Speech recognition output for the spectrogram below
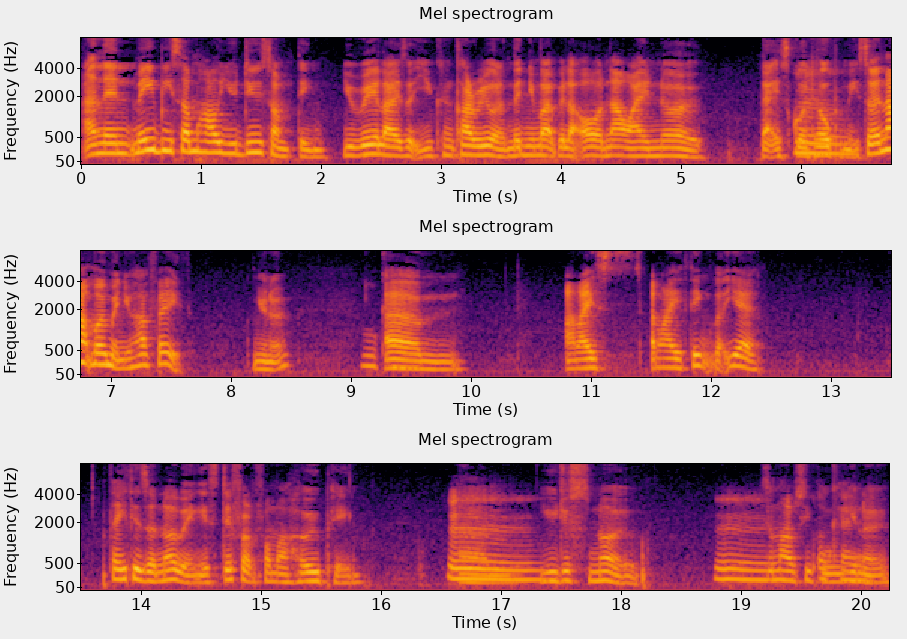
And then maybe somehow you do something. You realize that you can carry on. And then you might be like oh now i know that it's god helping me. So in that moment you have faith you know? Um and i and i think that yeah faith is a knowing. It's different from a hoping. Um, you just know. Sometimes people, okay. you know,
